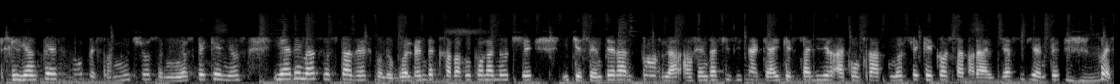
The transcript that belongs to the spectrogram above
Gigantesco, pesan mucho, son niños pequeños y además los padres cuando vuelven de trabajo por la noche y que se enteran por la agenda física que hay que salir a comprar no sé qué cosa para el día siguiente, pues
